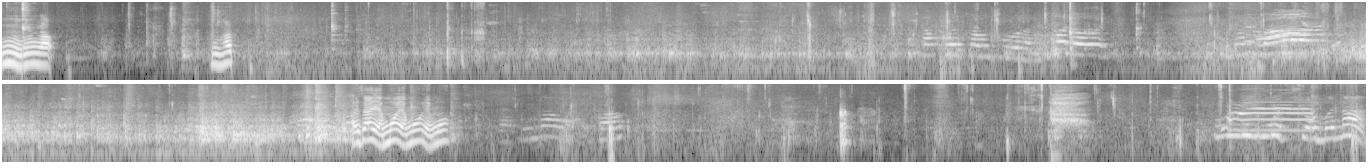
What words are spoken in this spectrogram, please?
อืมนี่แล้วนี่ครับ ไอ้จ้าอย่าโม่อย่าโม่อย่าโม่ Mua ngoại con Đi một sữa mới ngon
